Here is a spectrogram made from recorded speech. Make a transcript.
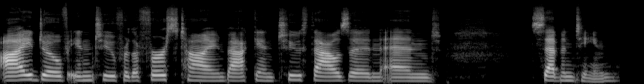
i dove into for the first time back in 2017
